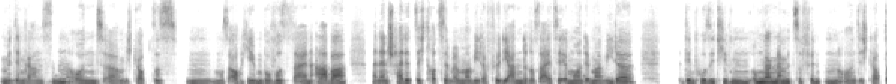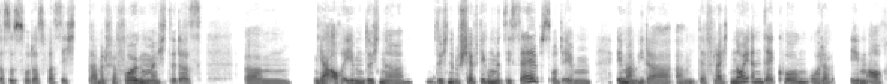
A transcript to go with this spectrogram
mit dem Ganzen und ähm, ich glaube, das hm, muss auch jedem bewusst sein, aber man entscheidet sich trotzdem immer wieder für die andere Seite, immer und immer wieder den positiven Umgang damit zu finden und ich glaube, das ist so das, was ich damit verfolgen möchte, dass ähm, ja auch eben durch eine durch eine Beschäftigung mit sich selbst und eben immer wieder ähm, der vielleicht Neuentdeckung oder eben auch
